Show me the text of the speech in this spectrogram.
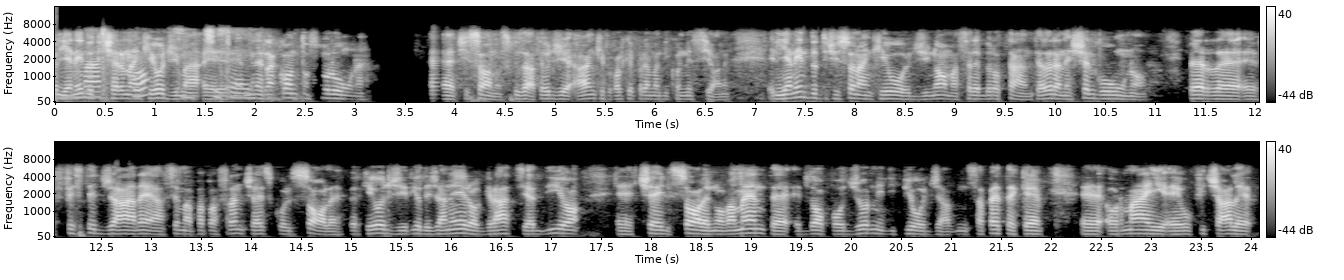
Gli aneddoti c'erano anche oggi, sì, ma eh, ne racconto solo una. Eh, ci sono, scusate, oggi anche qualche problema di connessione. Gli aneddoti ci sono anche oggi, no? Ma sarebbero tanti. Allora ne scelgo uno per eh, festeggiare assieme a Papa Francesco il sole, perché oggi Rio de Janeiro, grazie a Dio, eh, c'è il sole nuovamente e dopo giorni di pioggia. Sapete che eh, ormai è ufficiale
